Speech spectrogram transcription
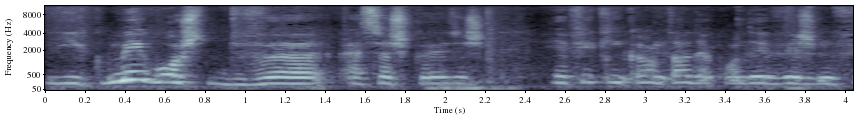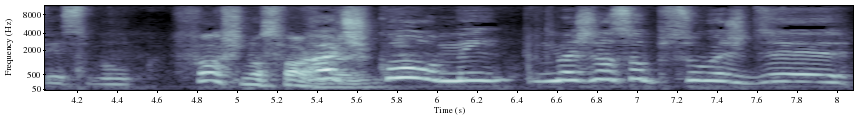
E como eu gosto de ver essas coisas, eu fico encantada quando eu vejo no Facebook. Faz, não se faz Eles bem. comem, mas não são pessoas de.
